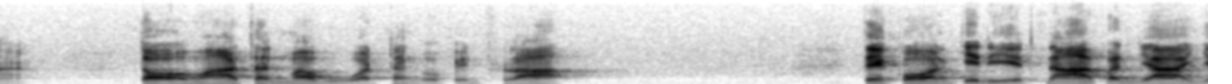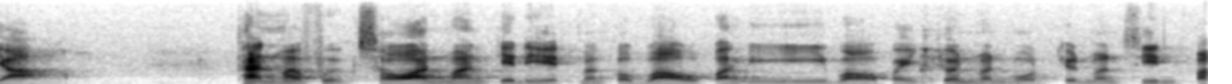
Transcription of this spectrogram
นะต่อมาท่านมาบวชท่านก็เป็นพระ แต่ก่อนกิเลสหนาปัญญาหยาบท่านมาฝึกสอนมันกิเลสมันก็เบาไปเบาไปจนมันหมด จนมันสิ้นไป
